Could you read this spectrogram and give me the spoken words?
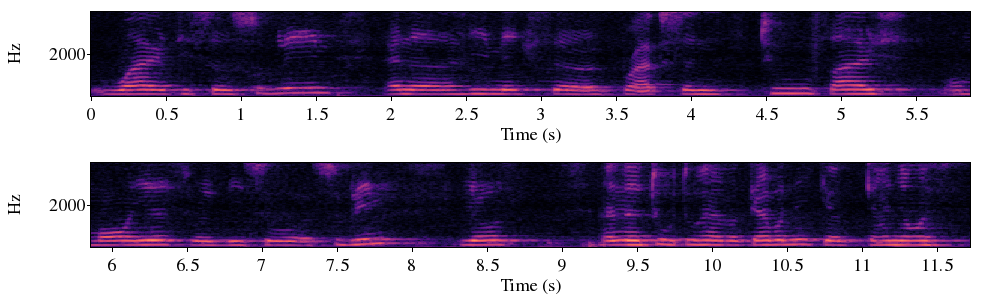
why it is so sublime, and uh, he makes uh, perhaps in two, five or more years will be so uh, sublime, years. And uh, to, to have a carbonic uh, Carignan is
